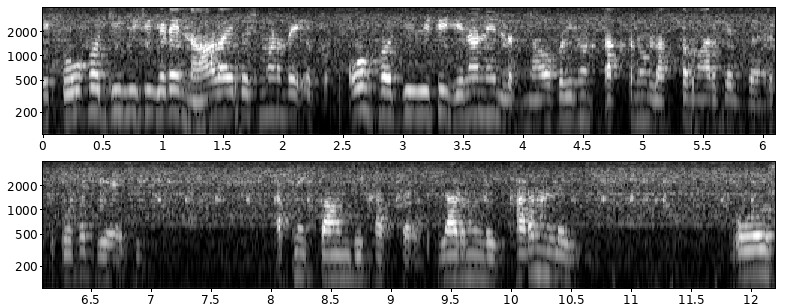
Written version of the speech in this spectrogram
ਇੱਕ ਉਹ ਫੌਜੀ ਵੀ ਸੀ ਜਿਹੜੇ ਨਾਲ ਆਏ ਦੁਸ਼ਮਣ ਦੇ, ਇੱਕ ਉਹ ਫੌਜੀ ਵੀ ਸੀ ਜਿਨ੍ਹਾਂ ਨੇ ਲ- ਨੌਕਰੀ ਨੂੰ ਤੱਕ ਨੂੰ ਲੱਤ ਮਾਰ ਕੇ ਬੈਰਕ ਚੋਂ ਭੱਜਿਆ ਸੀ। ਆਪਣੀ ਕੌਮ ਦੀ ਖਾਤਰ, ਲੜਨ ਲਈ, ਖੜਨ ਲਈ। ਉਸ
